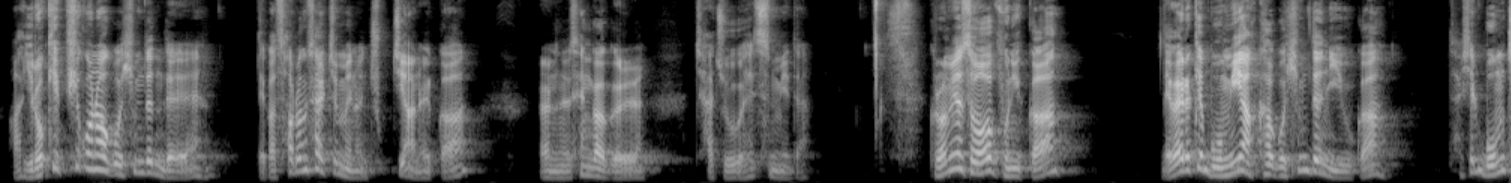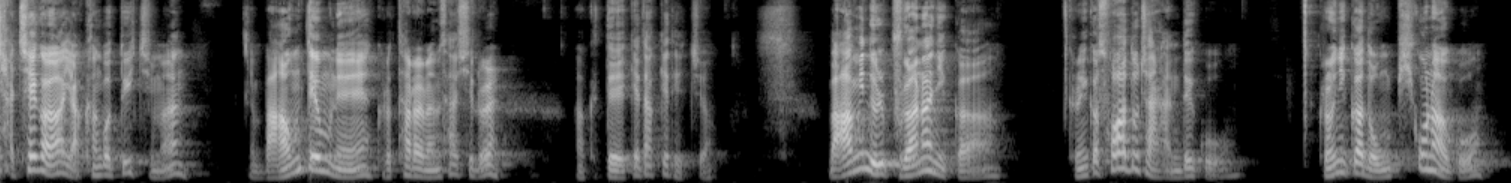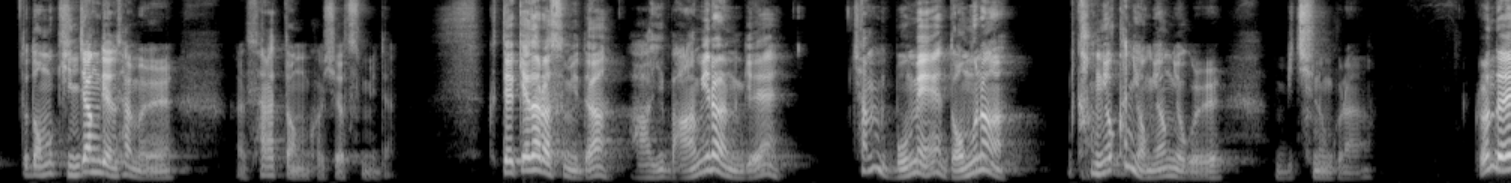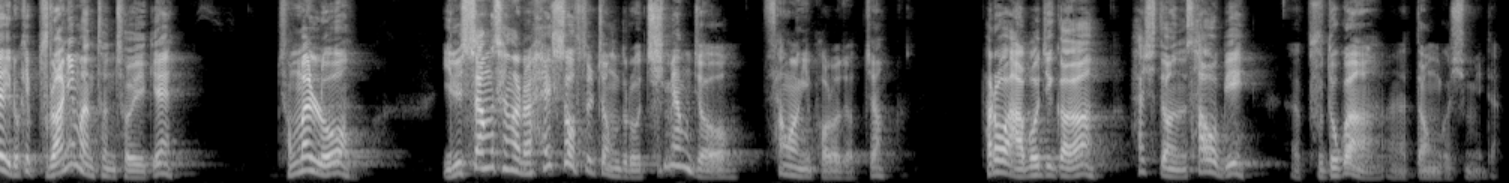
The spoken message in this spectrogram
아, 이렇게 피곤하고 힘든데 내가 서른 살쯤에는 죽지 않을까라는 생각을 자주 했습니다. 그러면서 보니까 내가 이렇게 몸이 약하고 힘든 이유가 사실 몸 자체가 약한 것도 있지만 마음 때문에 그렇다라는 사실을 아, 그때 깨닫게 됐죠. 마음이 늘 불안하니까, 그러니까 소화도 잘 안 되고, 그러니까 너무 피곤하고, 또 너무 긴장된 삶을 살았던 것이었습니다. 그때 깨달았습니다. 아, 이 마음이라는 게 참 몸에 너무나 강력한 영향력을 미치는구나. 그런데 이렇게 불안이 많던 저에게 정말로 일상생활을 할 수 없을 정도로 치명적 상황이 벌어졌죠. 바로 아버지가 하시던 사업이 부도가 났던 것입니다.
